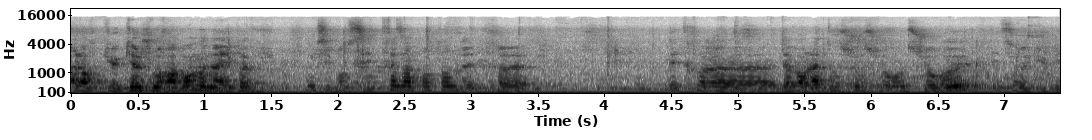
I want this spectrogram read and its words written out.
alors que 15 jours avant, on n'en avait pas vu. Donc c'est c'est très important d'être, euh, euh, d'avoir l'attention sur, sur eux et de s'en occuper.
